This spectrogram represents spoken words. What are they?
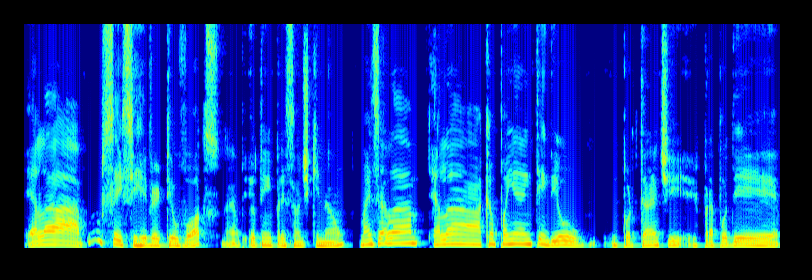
ela não sei se reverteu votos, né? eu tenho a impressão de que não, mas ela, ela a campanha entendeu importante para poder,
